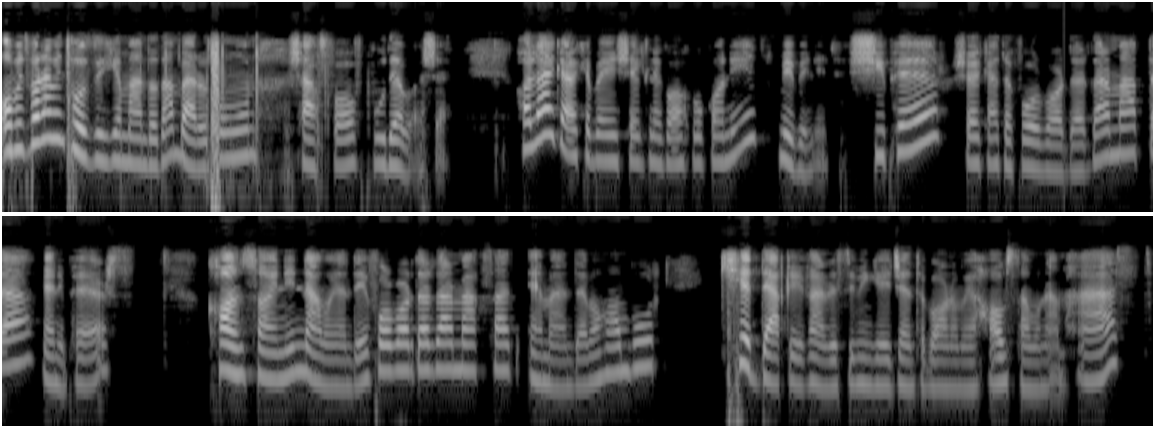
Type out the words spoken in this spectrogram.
امیدوارم این توضیحی که من دادم براتون شفاف بوده باشه. حالا اگر که به این شکل نگاه بکنید می‌بینید. شیپر شرکت فورواردر در مبدع یعنی پرس. consignee نماینده forwarder در مقصد. امندم هامبورگ. که دقیقا رسیوینگ ایجنت برنامه هاوسمون هم هست.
